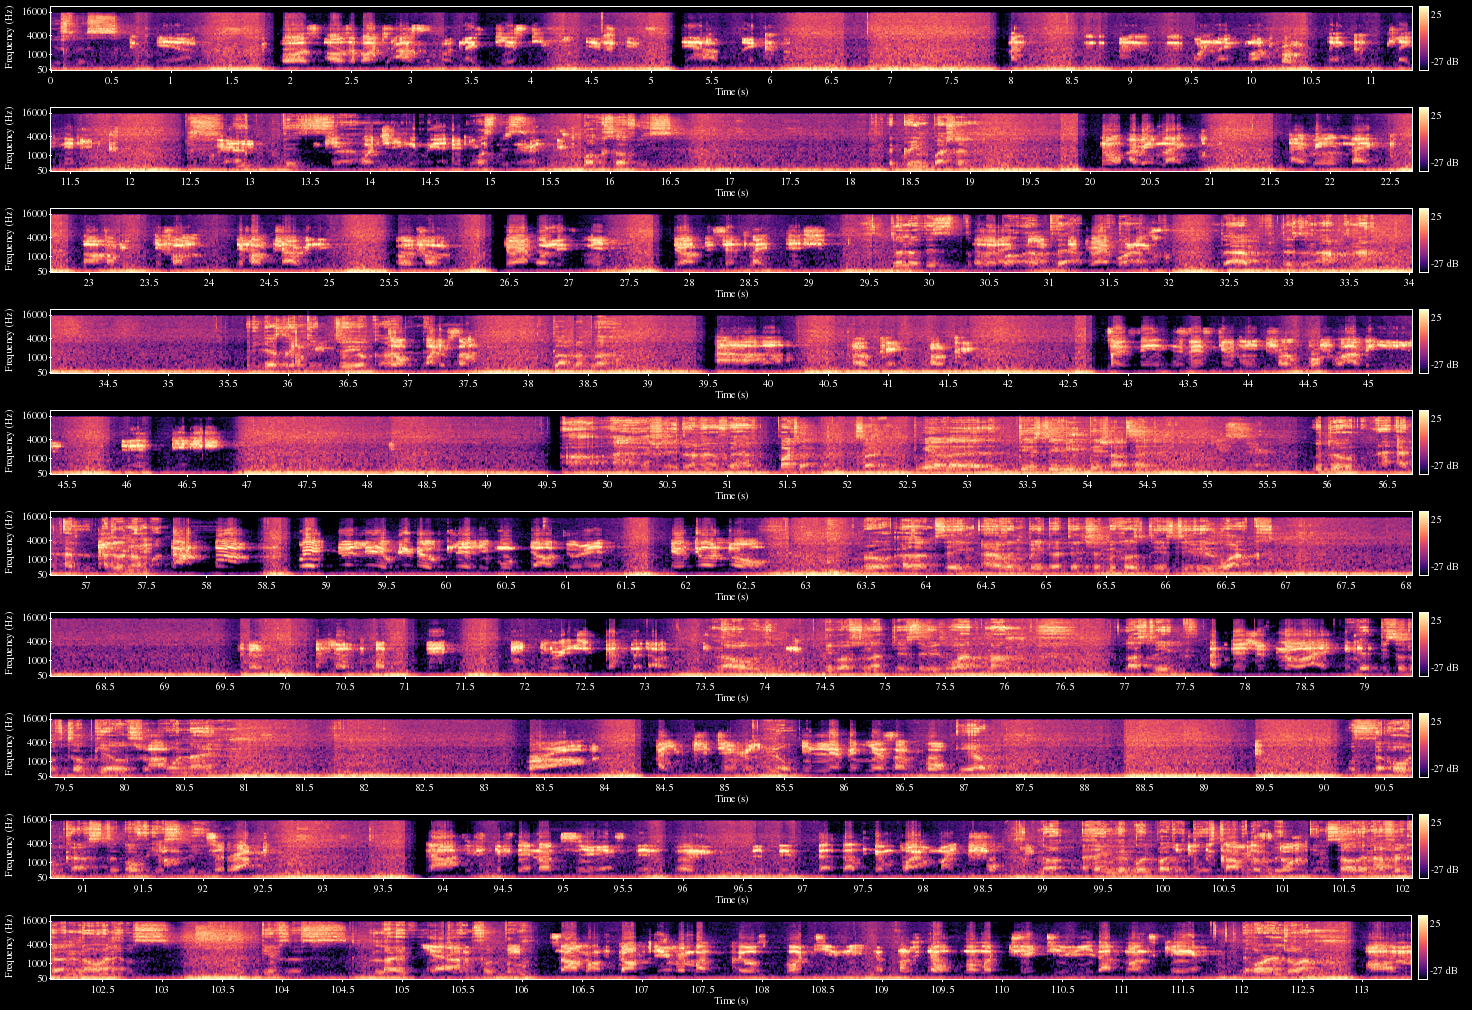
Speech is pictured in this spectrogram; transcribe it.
Useless. Yeah. I was, I was about to ask about like DSTV if, if they have like an, an, an online platform like like Netflix where you This can um, watch anywhere. I don't even what's this? the Box office. The green button. No, I mean like, I mean like, um, if I'm if I'm traveling, or if I'm, do I always need to have a satellite dish? No, no. This the That's what I mean. app. The Like, app. do I always? The app. There's an app now. You just link it to your card. So what if some? Blah blah blah. Ah, okay, okay. So is there, is there still need for for, for having a dish? Uh, I actually don't know if we have Potter. Sorry, do we have a DSTV dish outside? Yes, sir. We do. I, I, I don't know, man. Where do you live? You have clearly moved out already. You don't know. Bro, as I'm saying, I haven't paid attention because DSTV is whack. anyway, you should cut that out. No, people have to know DSTV is whack, man. Last week, And they should know why. the episode of Top Girls from Ah. 09. Bruh. Are you kidding me? Nope. 11 years ago. Yep. With the old cast, obviously. It's a wrap. Now, if, if they're not serious, then mm, the, the, that, that empire might fall. No, I think the good part It will become DSTV is that in Southern Africa, no one else gives us live Yeah. Football. Some have come. Do you remember there was GoTV? No, no, no, GTV that once came. The orange one, Um,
